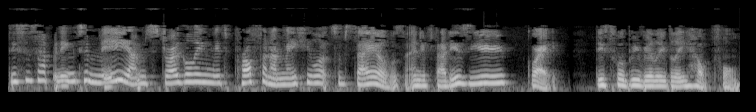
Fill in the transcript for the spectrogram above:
this is happening to me. I'm struggling with profit. I'm making lots of sales. And if that is you, great. This will be really, really helpful.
